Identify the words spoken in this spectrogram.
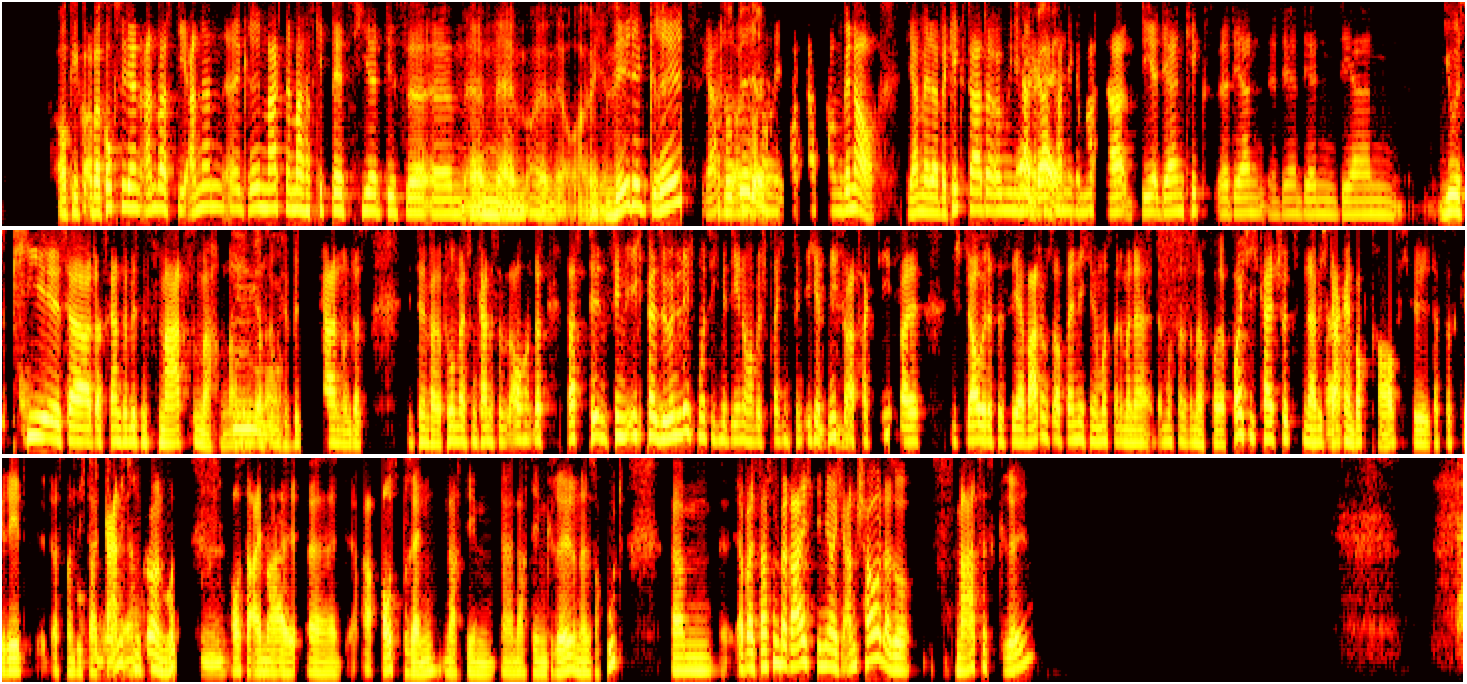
Okay, aber guckst du dir dann an, was die anderen äh, Grillmarken machen? Es gibt ja jetzt hier diese ähm, ähm, ähm äh, wilde Grills, ja, die wilde. Noch in den Podcast kommen. Genau, die haben ja da bei Kickstarter irgendwie eine ja, Kampagne gemacht, da, die, deren Kicks, äh, deren, deren, deren, deren USP ist ja, das Ganze ein bisschen smart zu machen. Also, dass genau. man irgendwie verbinden kann und das die Temperatur messen kann, ist das auch, das, das finde ich persönlich, muss ich mit denen nochmal besprechen, finde ich jetzt nicht so attraktiv, weil ich glaube, das ist sehr wartungsaufwendig und da muss man immer, eine, da muss man das immer vor Feuchtigkeit schützen, da habe ich ja. gar keinen Bock drauf. Ich will, dass das Gerät, dass man sich da gar nicht drum kümmern muss, mhm. außer einmal äh, ausbrennen nach dem, äh, nach dem Grill und dann ist auch gut. Ähm, aber ist das ein Bereich, den ihr euch anschaut? Also smartes Grillen?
